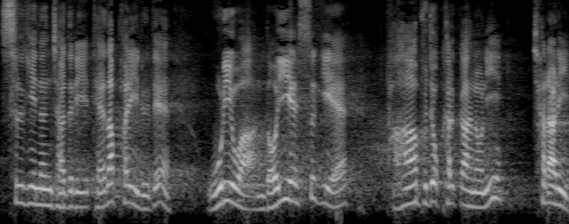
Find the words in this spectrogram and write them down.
슬기 있는 자들이 대답하여 이르되 우리와 너희의 쓰기에 다 부족할까 하노니 차라리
